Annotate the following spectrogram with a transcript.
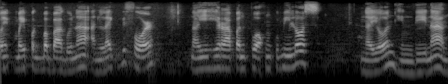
may, may pagbabago na unlike before, nahihirapan po akong kumilos. Ngayon, hindi na.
